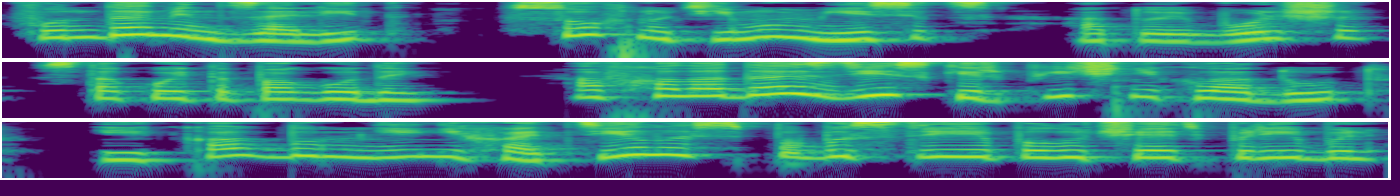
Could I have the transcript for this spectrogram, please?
Фундамент залит, сохнуть ему месяц, а то и больше, с такой-то погодой. А в холода здесь кирпич не кладут, и как бы мне не хотелось побыстрее получать прибыль,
